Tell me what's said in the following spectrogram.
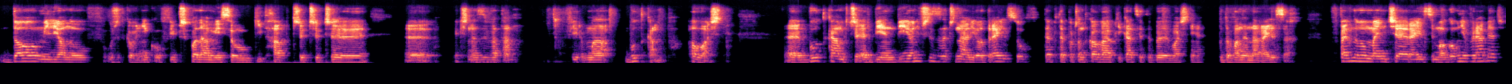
do milionów użytkowników i przykładami są GitHub czy, czy, czy jak się nazywa ta firma Bootcamp. O właśnie. E, Bootcamp czy Airbnb, oni wszyscy zaczynali od Railsów. Te, te początkowe aplikacje to były właśnie budowane na Railsach. W pewnym momencie Railsy mogą nie wyrabiać,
